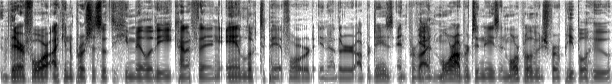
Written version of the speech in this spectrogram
therefore I can approach this with the humility kind of thing and look to pay it forward in other opportunities and provide more opportunities and more privilege for people who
